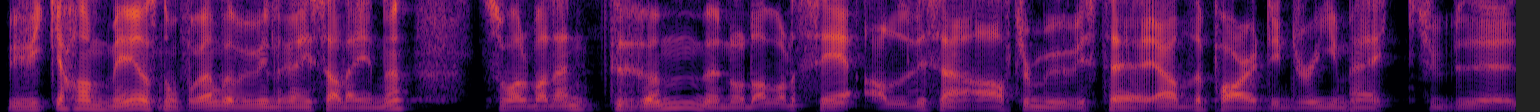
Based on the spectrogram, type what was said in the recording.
vi vil ikke ha med oss noen foreldre, vi vil reise alene. Så var det bare den drømmen, og da var det å se alle disse aftermovies til ja, The Party, Dreamhack, eh,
